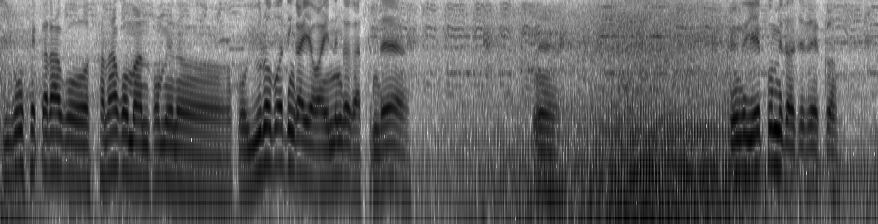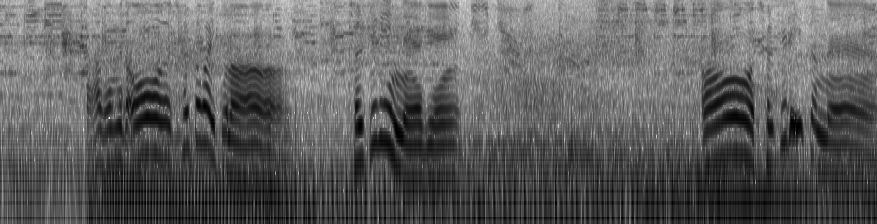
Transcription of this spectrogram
지붕 색깔하고 산하고만 보면은 그 유럽 어딘가에 와 있는 것 같은데, 예. 굉장히 예쁩니다, 거. 아, 봅니다. 오, 철도가 있구나. 철길이 있네, 여기. 어, 철길이 있었네.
